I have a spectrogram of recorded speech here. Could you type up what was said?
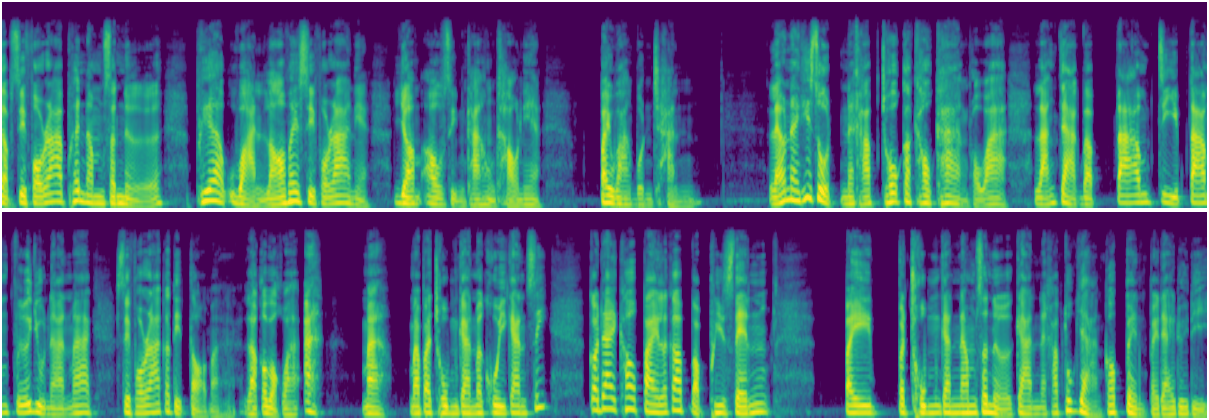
กับ Sephora เพื่อนำเสนอ เพื่อหว่านล้อมให้ Sephora เนี่ยยอมเอาสินค้าของเขาเนี่ยไปวางบนชั้น แล้วในที่สุดนะครับโชคก็เข้าข้าง เพราะว่าหลังจากแบบตามจีบตามตื้ออยู่นานมาก Sephora ก็ติดต่อมา แล้วก็บอกว่าอะมามาประชุมกันมาคุยกันสิก็ได้เข้าไปแล้วก็แบบ present ไปประชุมกันนำเสนอกันนะครับ ทุกอย่างก็เป็นไปได้ด้วยดี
